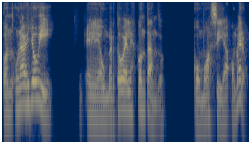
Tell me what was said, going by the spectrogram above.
Cuando, una vez yo vi eh, a Humberto Vélez contando cómo hacía Homero,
